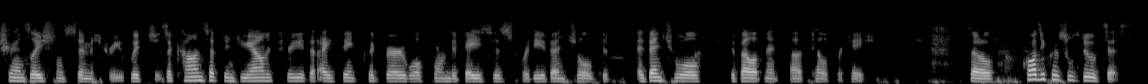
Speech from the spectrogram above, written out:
translational symmetry, which is a concept in geometry that I think could very well form the basis for the eventual de- eventual development of teleportation. So quasicrystals do exist,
